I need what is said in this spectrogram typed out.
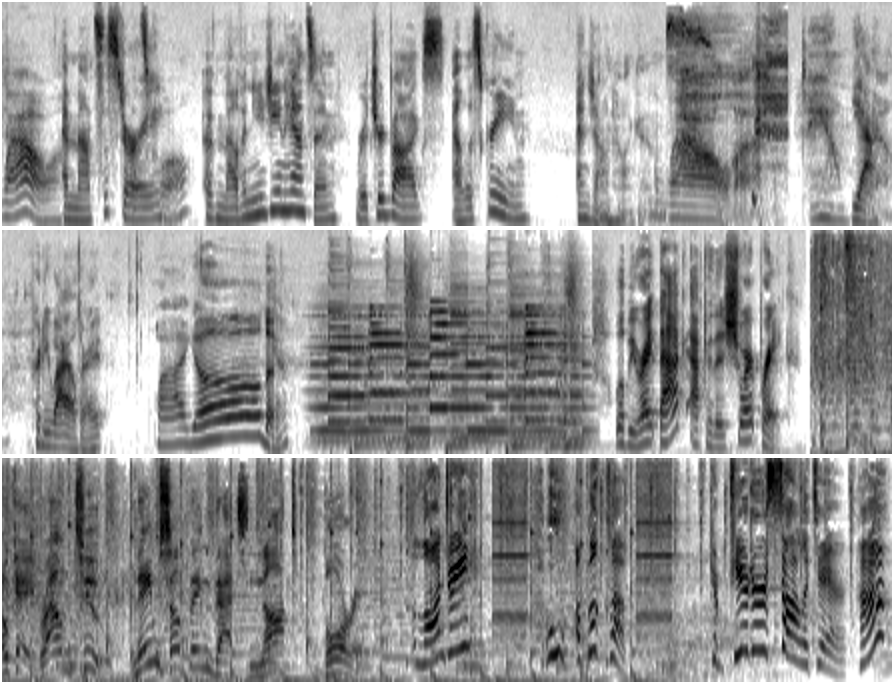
Wow! And that's the story That's cool. of Melvin Eugene Hansen, Richard Boggs, Ellis Green, and John Hawkins. Wow! Damn. Yeah. Pretty wild, right? Wild. We'll be right back after this short break. Okay, round two. Name something that's not boring. A laundry? Ooh, a book club. Computer solitaire, huh?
